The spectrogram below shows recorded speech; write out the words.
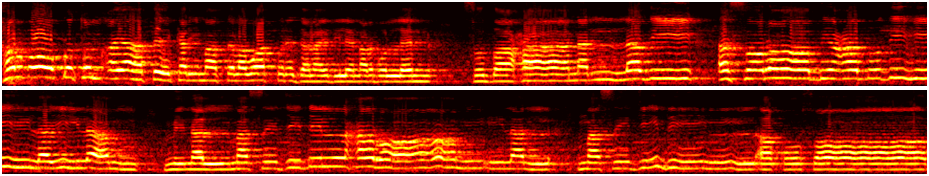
সর্বপ্রথম আয়াতে কারিমা তেলাওয়াত করে জানাই দিলেন আর বললেন সুবহানাল্লাযী আসরা বিআবদিহি লাইলাম মিনাল মাসজিদিল হারাম ইলাল মাসজিদিল আকসা।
